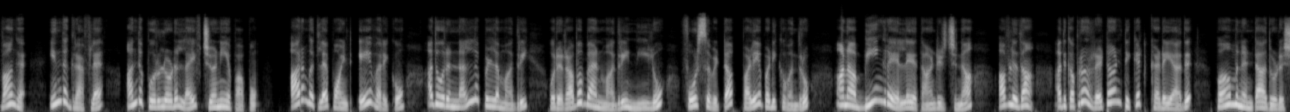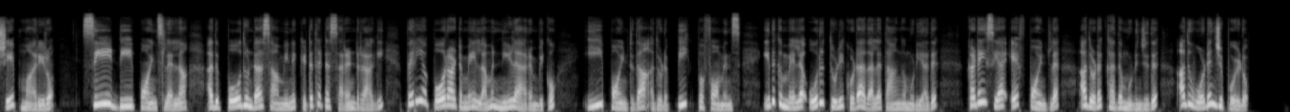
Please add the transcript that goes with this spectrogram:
வாங்க இந்த கிராஃப்ல அந்த பொருளோட லைஃப் ஜேர்னிய பார்ப்போம். ஆரம்பத்துல பாயிண்ட் ஏ வரைக்கும் அது ஒரு நல்ல பிள்ளை மாதிரி ஒரு ரப்பர் பேண்ட் மாதிரி நீளும் ஃபோர்ஸ விட்டா பழையபடிக்கு வந்துரும். ஆனா பீங்கிற எல்லைய தாண்டிடுச்சுன்னா அவ்வளவுதான். அதுக்கப்புறம் ரிட்டர்ன் டிக்கெட் கிடையாது பெர்மனண்டா அதோட ஷேப் மாறிடும் சி டி பாயிண்ட்ஸ்ல எல்லாம் அது போதுண்டா சாமின்னு கிட்டத்தட்ட சரண்டர் ஆகி பெரிய போராட்டமே இல்லாம நீள ஆரம்பிக்கும். E இ பாயிண்ட் தான் அதோட பீக் பெர்ஃபார்மன்ஸ் இதுக்கு மேல ஒரு துளி கூட அதால தாங்க முடியாது. கடைசியா எஃப் பாயிண்ட்ல அதோட கதை முடிஞ்சுது. அது உடைஞ்சு போயிடும்.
